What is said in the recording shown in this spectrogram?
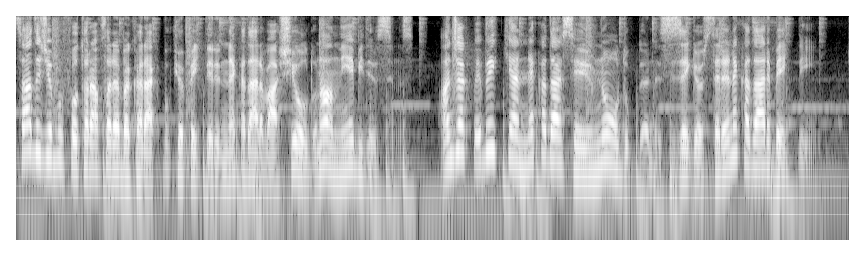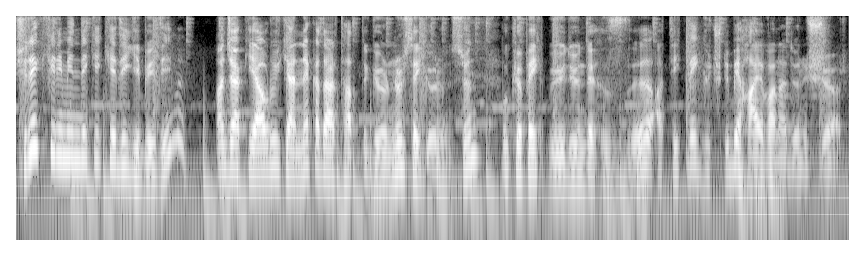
Sadece bu fotoğraflara bakarak bu köpeklerin ne kadar vahşi olduğunu anlayabilirsiniz. Ancak bebekken ne kadar sevimli olduklarını size gösterene kadar bekleyin. Shrek filmindeki kedi gibi değil mi? Ancak yavruyken ne kadar tatlı görünürse görünsün, bu köpek büyüdüğünde hızlı, atik ve güçlü bir hayvana dönüşüyor.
